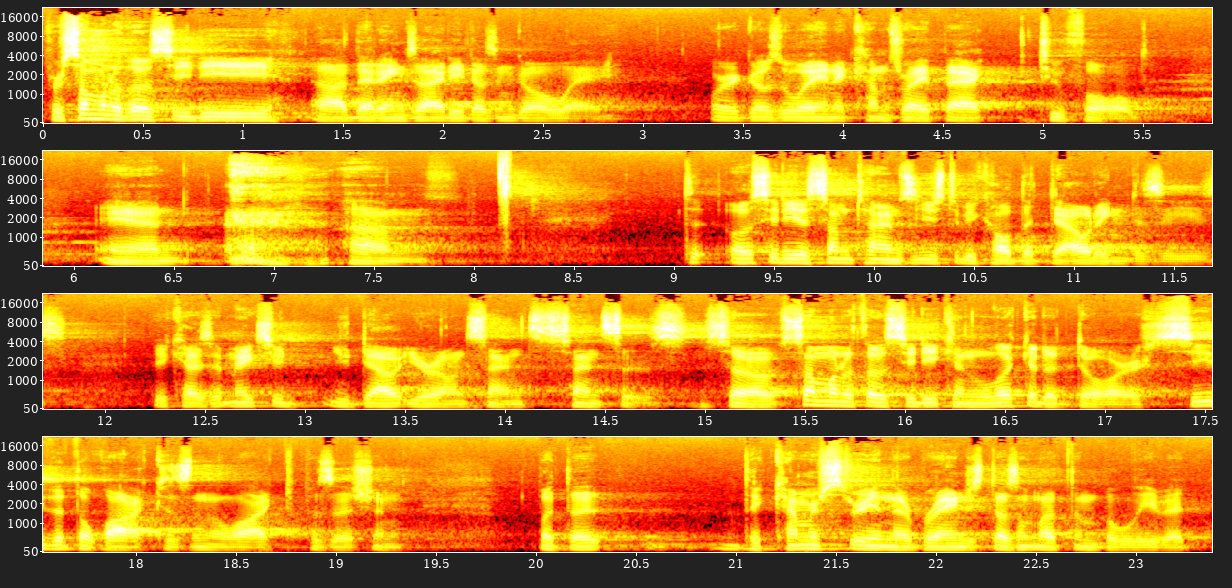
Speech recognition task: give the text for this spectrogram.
For someone with OCD, uh, that anxiety doesn't go away, or it goes away and it comes right back twofold. And um, OCD is sometimes used to be called the doubting disease because it makes you, you doubt your own sense, senses. So, someone with OCD can look at a door, see that the lock is in the locked position, but the, the chemistry in their brain just doesn't let them believe it.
